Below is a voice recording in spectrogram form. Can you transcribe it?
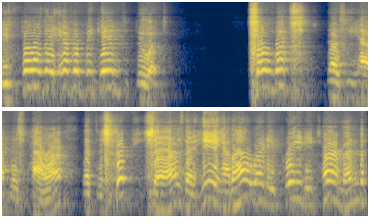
before they ever begin to do it. So much does he have this power that the scripture says that he had already predetermined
